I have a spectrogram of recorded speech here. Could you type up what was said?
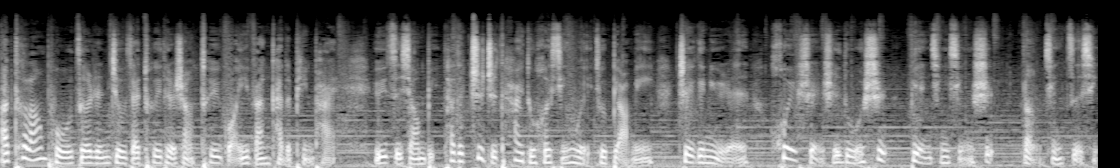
而特朗普则仍旧在推特上推广伊万卡的品牌。与此相比，他的制止态度和行为就表明这个女人会审时度势、辨清形势、冷静自信。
